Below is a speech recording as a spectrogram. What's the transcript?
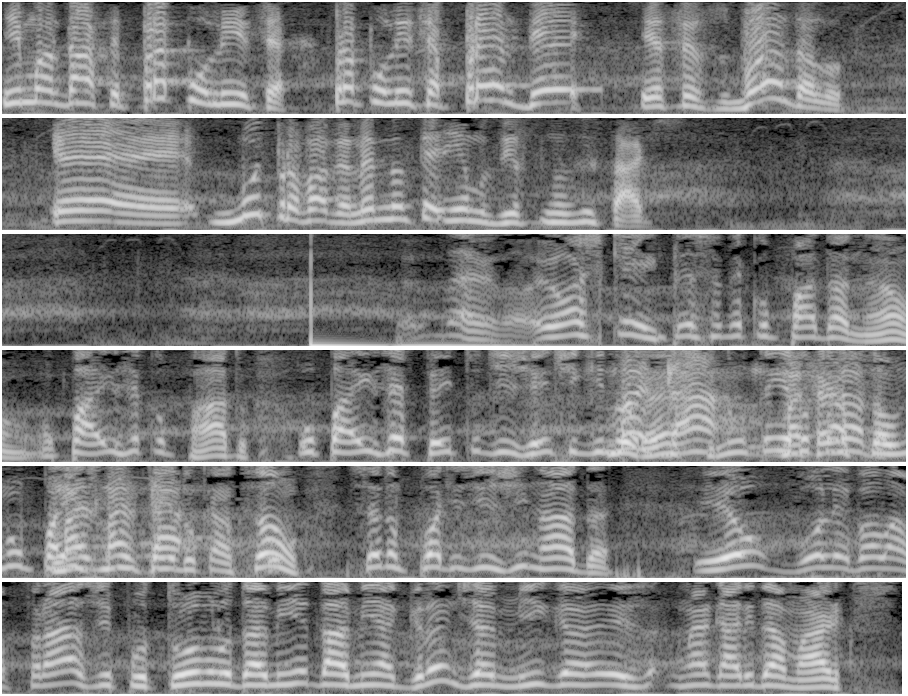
e mandasse para a polícia, para a polícia prender esses vândalos, é, muito provavelmente não teríamos isso nos estádios. É, Eu acho que a imprensa não é culpada, não. O país é culpado. O país é feito de gente ignorante. Mas dá- não tem mas, educação. Fernando, Num país mas- que não mas tem dá- educação, você não pode exigir nada. Eu vou levar uma frase pro túmulo da minha, da minha grande amiga Margarida Marques.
